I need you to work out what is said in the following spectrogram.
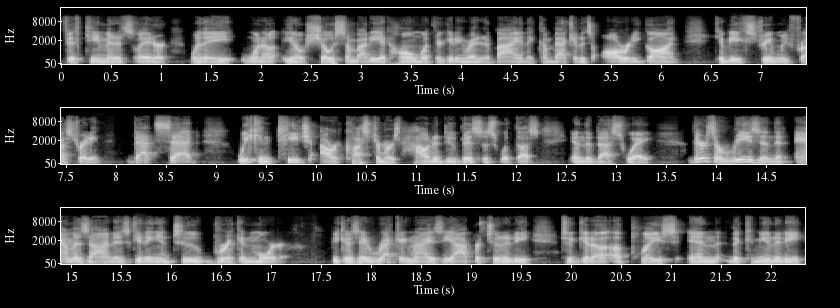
15 minutes later, when they want to, you know, show somebody at home what they're getting ready to buy and they come back and it's already gone, can be extremely frustrating. That said, we can teach our customers how to do business with us in the best way. There's a reason that Amazon is getting into brick and mortar because they recognize the opportunity to get a, a, place in the community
